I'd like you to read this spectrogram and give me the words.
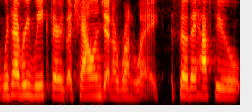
with every week there's a challenge and a runway. So they have to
